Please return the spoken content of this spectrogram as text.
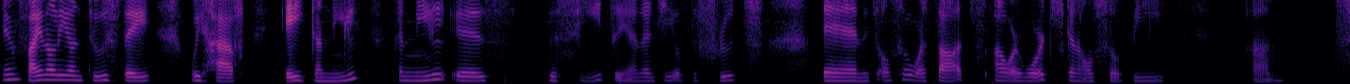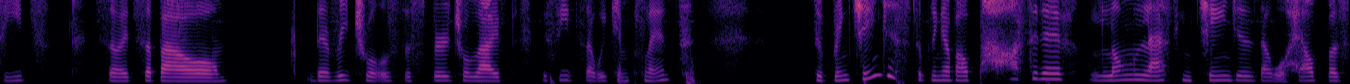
And finally, on Tuesday, we have a canil. Canil is the seed, the energy of the fruits, and it's also our thoughts. Our words can also be um, seeds. So it's about the rituals, the spiritual life, the seeds that we can plant to bring changes, to bring about positive, long lasting changes that will help us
